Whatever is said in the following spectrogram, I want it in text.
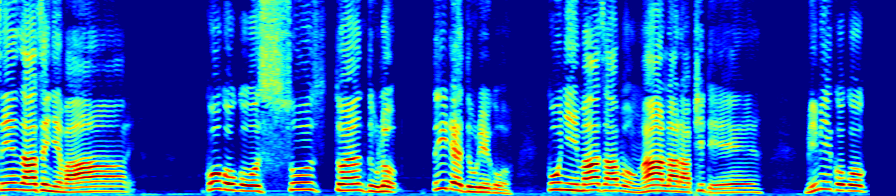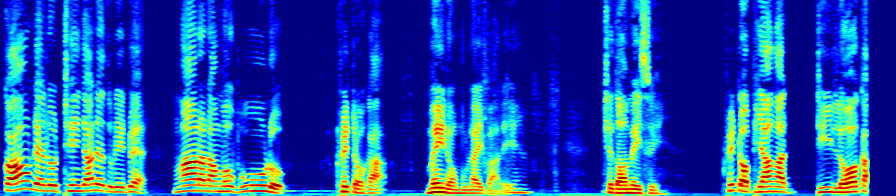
စဉ်းစားဆင်ခြင်ပါတဲ့။ကိုကိုကိုစိုးသွမ်းသူလို့သိတဲ့သူတွေကိုကိုညီမစားဖို့ငါလာတာဖြစ်တယ်။မိမိကိုကိုကောင်းတယ်လို့ထင်ကြတဲ့သူတွေအတွက်ငါရတာမဟုတ်ဘူးလို့ခရစ်တော်ကမိန်တော်မူလိုက်ပါတယ်။ချစ်တော်မိတ်ဆွေခရစ်တော်ဘုရားကဒီလောက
